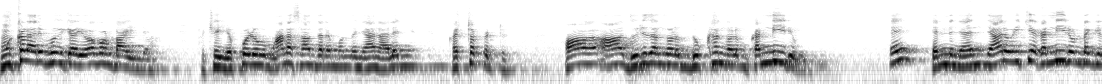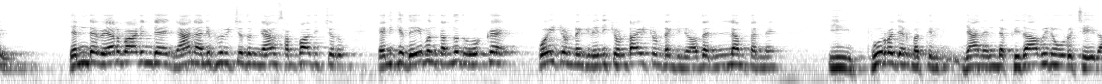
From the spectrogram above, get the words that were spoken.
മക്കളെ അനുഭവിക്കാൻ യോഗം ഉണ്ടായില്ല. പക്ഷേ എപ്പോഴും മാനസാന്തരം വന്ന് ഞാൻ അലഞ്ഞ് കഷ്ടപ്പെട്ട് ആ ആ ദുരിതങ്ങളും ദുഃഖങ്ങളും കണ്ണീരും ഏ? എന്നെ ഞാൻ ഞാൻ ഒഴുക്കിയ കണ്ണീരുണ്ടെങ്കിൽ എന്റെ വേർപാടിന്റെ ഞാൻ അനുഭവിച്ചതും ഞാൻ സമ്പാദിച്ചതും എനിക്ക് ദൈവം തന്നതും ഒക്കെ പോയിട്ടുണ്ടെങ്കിൽ എനിക്കുണ്ടായിട്ടുണ്ടെങ്കിലും അതെല്ലാം തന്നെ ഈ പൂർവജന്മത്തിൽ ഞാൻ എന്റെ പിതാവിനോട് ചെയ്ത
